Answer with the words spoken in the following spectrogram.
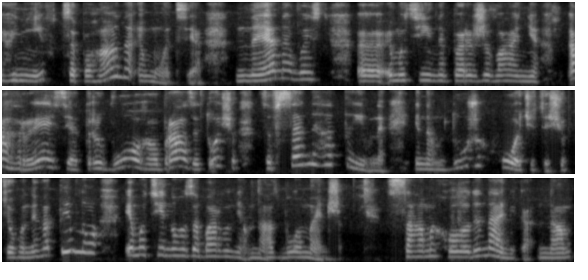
Гнів це погана емоція, ненависть, е, емоційне переживання, агресія, тривога, образи тощо це все негативне. І нам дуже хочеться, щоб цього негативного емоційного забарвлення в нас було менше. Саме холодинаміка нам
